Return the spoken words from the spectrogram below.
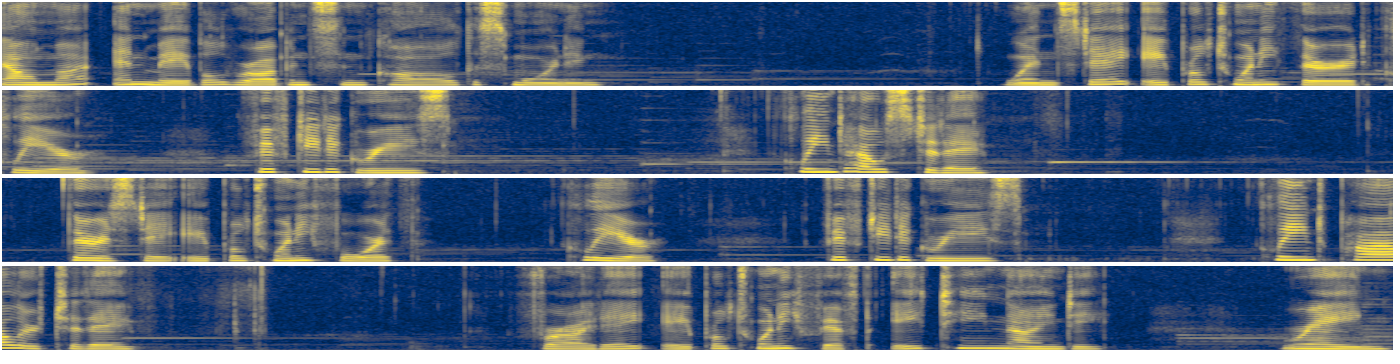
Elma and Mabel Robinson called this morning. Wednesday, April 23rd, clear. 50 degrees. Cleaned house today. Thursday, April 24th, clear. 50 degrees. Cleaned parlor today. Friday, April 25th, 1890. Rain.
